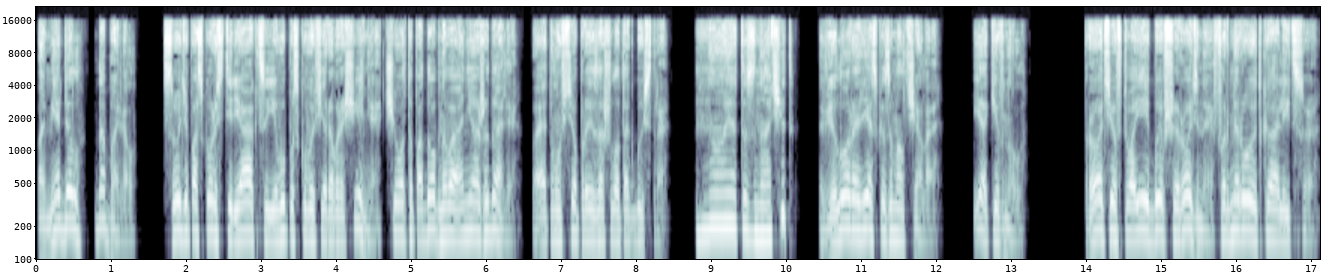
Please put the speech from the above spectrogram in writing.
Помедлил, добавил. Судя по скорости реакции и выпуску в эфир обращения, чего-то подобного они ожидали, поэтому все произошло так быстро. «Но это значит...» Велора резко замолчала. Я кивнул. «Против твоей бывшей родины формируют коалицию».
